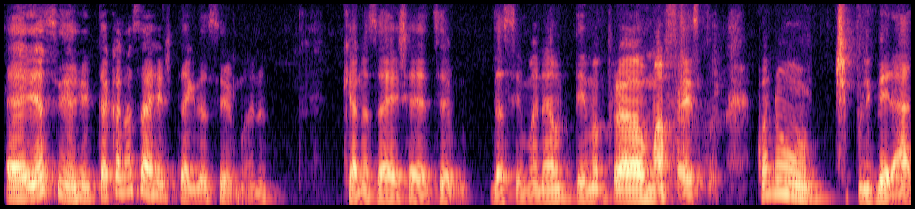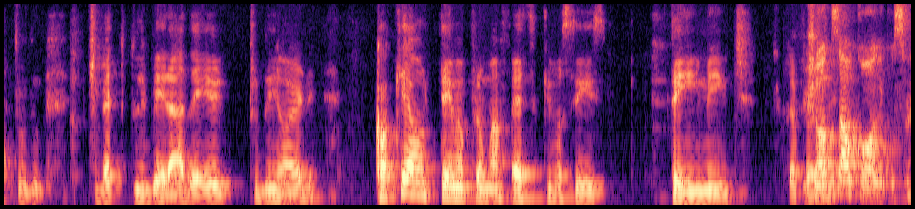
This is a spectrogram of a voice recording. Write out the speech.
É, e assim, a gente tá com a nossa hashtag da semana. Que a nossa hashtag da semana é um tema para uma festa. Quando, tipo, liberar tudo, tiver tudo liberado aí, tudo em ordem, qual que é um tema para uma festa que vocês têm em mente? Jogos alcoólicos.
